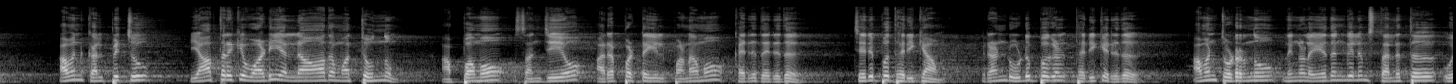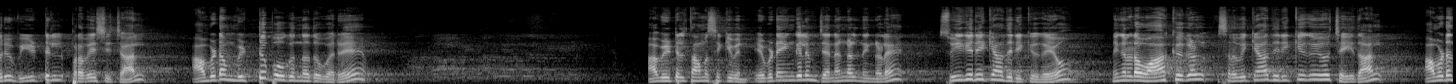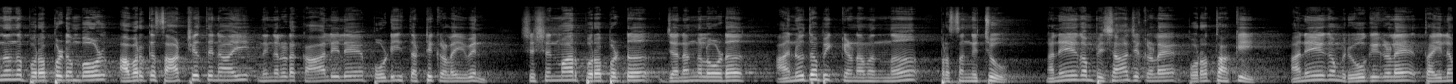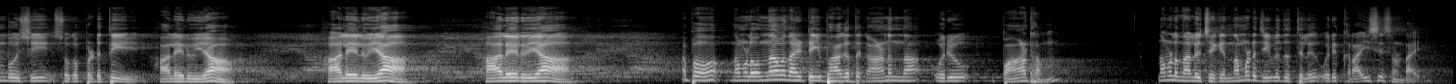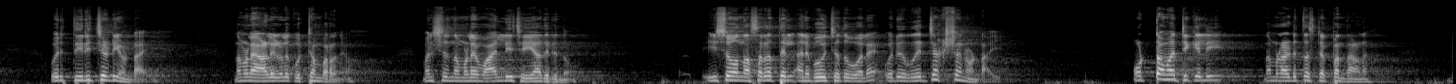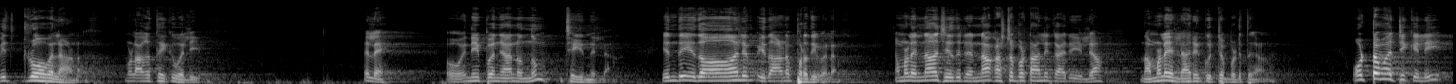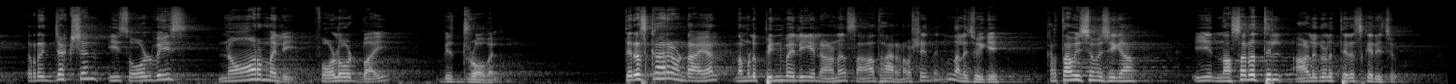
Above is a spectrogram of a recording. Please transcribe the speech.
അവൻ കൽപ്പിച്ചു യാത്രയ്ക്ക് വടിയല്ലാതെ മറ്റൊന്നും അപ്പമോ സഞ്ചിയോ അരപ്പട്ടയിൽ പണമോ കരുതരുത്. ചെരുപ്പ് ധരിക്കാം രണ്ട് ഉടുപ്പുകൾ ധരിക്കരുത്. അവൻ തുടർന്നു നിങ്ങൾ ഏതെങ്കിലും സ്ഥലത്ത് ഒരു വീട്ടിൽ പ്രവേശിച്ചാൽ അവിടം വിട്ടുപോകുന്നതുവരെ ആ വീട്ടിൽ താമസിക്കുവിൻ. എവിടെയെങ്കിലും ജനങ്ങൾ നിങ്ങളെ സ്വീകരിക്കാതിരിക്കുകയോ നിങ്ങളുടെ വാക്കുകൾ ശ്രവിക്കാതിരിക്കുകയോ ചെയ്താൽ അവിടെ നിന്ന് പുറപ്പെടുമ്പോൾ അവർക്ക് സാക്ഷ്യത്തിനായി നിങ്ങളുടെ കാലിലെ പൊടി തട്ടിക്കളയുവിൻ. ശിഷ്യന്മാർ പുറപ്പെട്ട് ജനങ്ങളോട് അനുതപിക്കണമെന്ന് പ്രസംഗിച്ചു. അനേകം പിശാചുക്കളെ പുറത്താക്കി. അനേകം രോഗികളെ തൈലം പൂശി സുഖപ്പെടുത്തി. ഹാലേലുയാ. ഹാലേലുയാ. ഹാലേലുയാ. അപ്പോൾ നമ്മൾ ഒന്നാമതായിട്ട് ഈ ഭാഗത്ത് കാണുന്ന ഒരു പാഠം നമ്മൾ നാലോചിക്കുക നമ്മുടെ ജീവിതത്തിൽ ഒരു ക്രൈസിസ് ഉണ്ടായി. ഒരു തിരിച്ചടി ഉണ്ടായി. നമ്മളെ ആളുകൾ കുറ്റം പറഞ്ഞു. മനുഷ്യർ നമ്മളെ വാല്യൂ ചെയ്യാതിരുന്നു. ഈശോ നസറത്തിൽ അനുഭവിച്ചതുപോലെ ഒരു റിജക്ഷൻ ഉണ്ടായി. ഓട്ടോമാറ്റിക്കലി നമ്മുടെ അടുത്ത സ്റ്റെപ്പ് എന്താണ്? വിത്ഡ്രോവലാണ് നമ്മളകത്തേക്ക് വലിയും. അല്ലേ? ഓ ഇനിയിപ്പോൾ ഞാനൊന്നും ചെയ്യുന്നില്ല. എന്ത് ചെയ്താലും ഇതാണ് പ്രതിഫലം. നമ്മൾ എന്നാ ചെയ്തിട്ട് എന്നാ കഷ്ടപ്പെട്ടാലും കാര്യമില്ല. നമ്മളെ എല്ലാവരും കുറ്റപ്പെടുത്തുകയാണ്. Automatically rejection is always normally followed by withdrawal തിരസ്കാരം ഉണ്ടായാൽ നമ്മൾ പിൻവലിയിലാണ് സാധാരണ. പക്ഷേ നിങ്ങൾ നല്ല ചോദിക്കേ കർത്താവ് വിശ്വസിക്കുക ഈ നസറത്തിൽ ആളുകൾ തിരസ്കരിച്ചു.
